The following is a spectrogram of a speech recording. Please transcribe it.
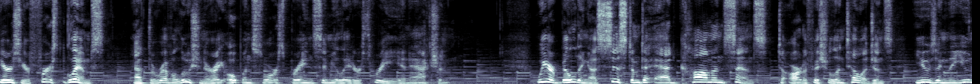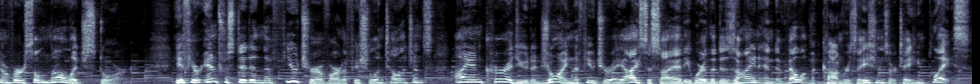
here's your first glimpse at the revolutionary open source Brain Simulator 3 in action. We are building a system to add common sense to artificial intelligence using the Universal Knowledge Store. If you're interested in the future of artificial intelligence, I encourage you to join the Future AI Society where the design and development conversations are taking place.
